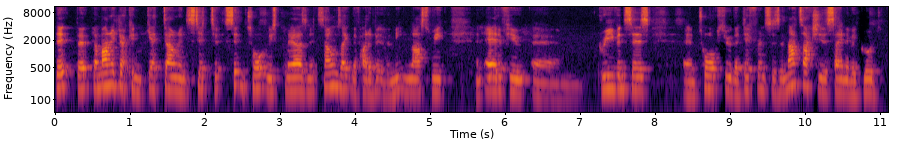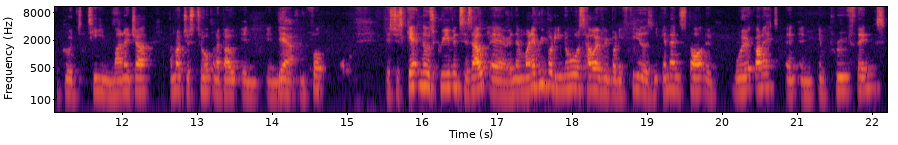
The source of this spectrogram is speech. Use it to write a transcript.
the, the, the, manager can get down and sit to, sit and talk to his players, and it sounds like they've had a bit of a meeting last week and aired a few um, grievances and talk through the differences, and that's actually the sign of a good a good team manager. I'm not just talking about in in, yeah. in football it's just getting those grievances out there. And then when everybody knows how everybody feels, you can then start to work on it and, and improve things.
